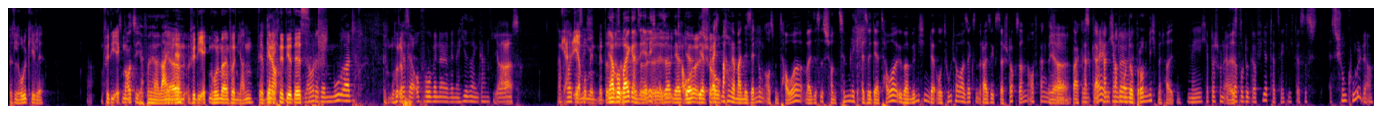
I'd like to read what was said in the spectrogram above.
Bisschen Hohlkehle. Ja. Und für die Das Ecken. baut sich ja von allein, ja, ne? und für die Ecken holen wir einfach einen Jan, der Genau. berechnet dir das. Ja, oder der Murat. Der Der Murat. ist ja auch froh, wenn er, wenn er hier sein kann. bei Ja. uns. Da Ja, freut ja, sich. Moment nicht. Ja, Also- wobei, ganz also, ehrlich, äh, also wir, wir, wir, vielleicht machen wir mal eine Sendung aus dem Tower, weil das ist schon ziemlich, also der Tower über München, der O2 Tower, 36. Stock, Sonnenaufgang, das Ja. schon, da kann, da kann schon da- Otto Bronn nicht mithalten. Nee, ich habe da schon Ja, öfter ist- fotografiert tatsächlich. Das ist, ist schon cool da.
